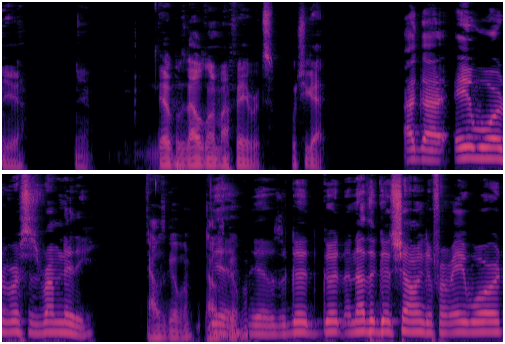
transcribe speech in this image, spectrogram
yeah, yeah. That was that was one of my favorites. What you got? I got A Ward versus Rum Nitty. That was a good one. That was yeah, a good one. yeah, it was a good, good, another good showing from A Ward.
